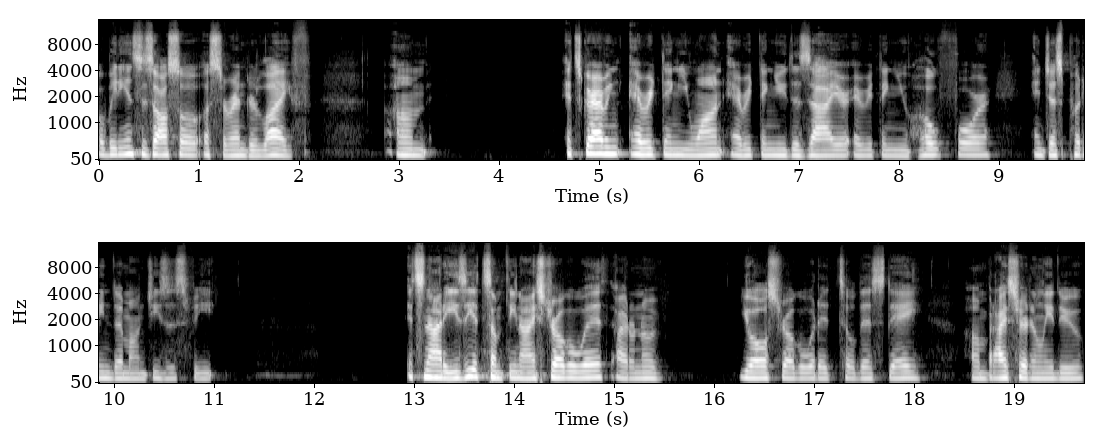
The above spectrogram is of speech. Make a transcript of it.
obedience is also a surrender life. Um, it's grabbing everything you want, everything you desire, everything you hope for, and just putting them on Jesus' feet. It's not easy. It's something I struggle with. I don't know if you all struggle with it till this day, um, but I certainly do.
